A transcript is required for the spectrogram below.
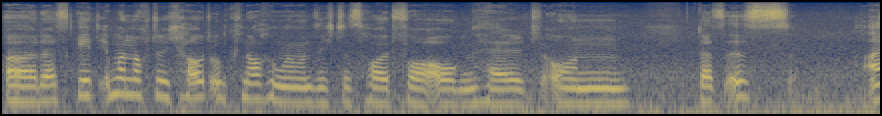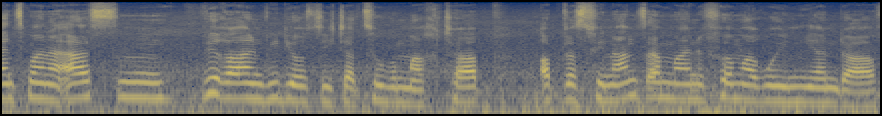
Äh, das geht immer noch durch Haut und Knochen, wenn man sich das heute vor Augen hält. Und das ist eins meiner ersten viralen Videos, die ich dazu gemacht habe, ob das Finanzamt meine Firma ruinieren darf.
